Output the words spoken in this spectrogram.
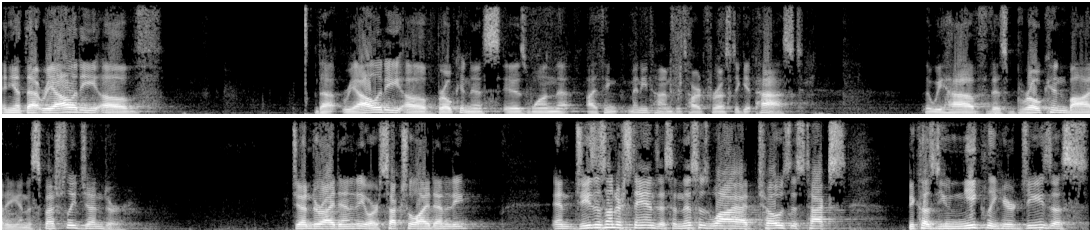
And yet, that reality of that reality of brokenness is one that I think many times it's hard for us to get past. That we have this broken body, and especially gender, gender identity or sexual identity. And Jesus understands this, and this is why I chose this text, because uniquely here, Jesus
